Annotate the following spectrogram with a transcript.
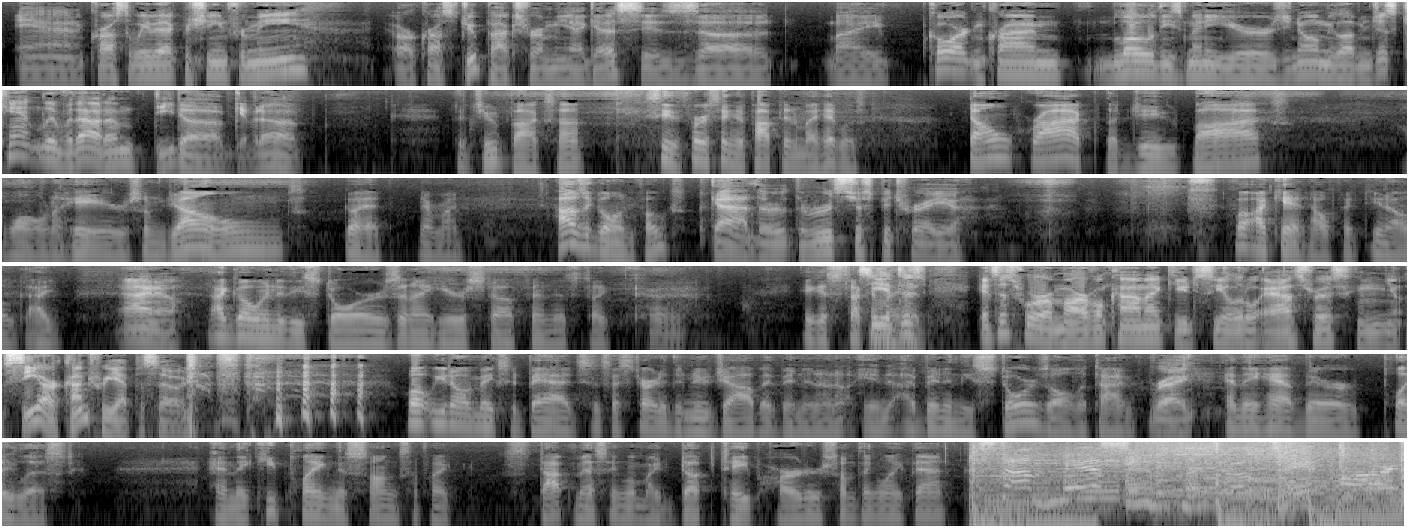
and across the Wayback Machine for me, or across the jukebox for me, I guess, is uh, my cohort and crime, lo these many years. You know him, you love him, just can't live without him. D Dub, give it up. The jukebox, huh? See, the first thing that popped into my head was, "Don't rock the jukebox. I want to hear some Jones." Go ahead. Never mind. How's it going, folks? God, the the roots just betray you. Well, I can't help it. You know, I I know. I go into these stores and I hear stuff, and it's like uh, it gets stuck See, in if my this head. if this were a Marvel comic, you'd see a little asterisk and you know, see our country episode. Well, you know, it makes it bad. Since I started the new job, I've been in, a, in I've been in these stores all the time, right. and they have their playlist, and they keep playing this song, something like "Stop messing with my duct tape heart" or something like that. Stop messing with my duct tape heart.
